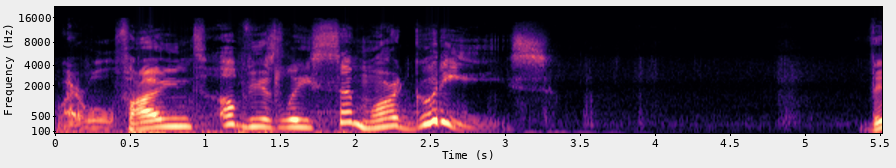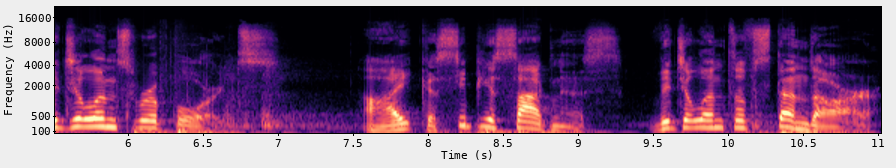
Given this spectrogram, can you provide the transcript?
where we'll find, obviously, some more goodies. Vigilance reports. I, Cassipius Agnus, Vigilant of Stendarr,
